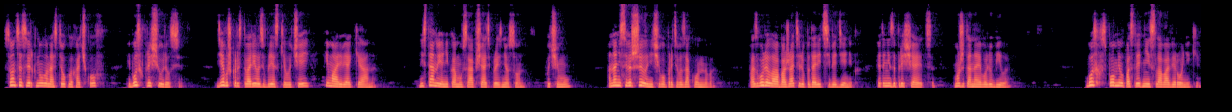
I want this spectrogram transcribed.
Солнце сверкнуло на стеклах очков, и Босх прищурился. Девушка растворилась в блеске лучей и мареве океана. «Не стану я никому сообщать», — произнес он. «Почему?» Она не совершила ничего противозаконного. Позволила обожателю подарить себе денег. Это не запрещается. Может, она его любила. Босх вспомнил последние слова Вероники.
